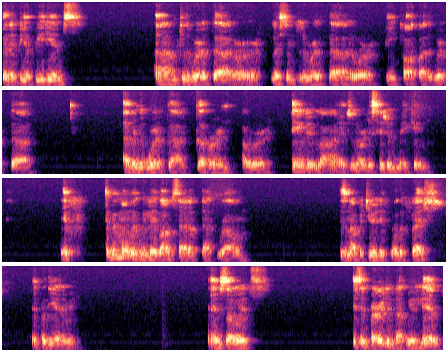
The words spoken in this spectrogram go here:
whether it be obedience um, to the Word of God, or listening to the Word of God, or being taught by the Word of God, having the Word of God govern our daily lives and our decision making. If every moment we live outside of that realm is an opportunity for the flesh and for the enemy. And so it's it's imperative that we live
